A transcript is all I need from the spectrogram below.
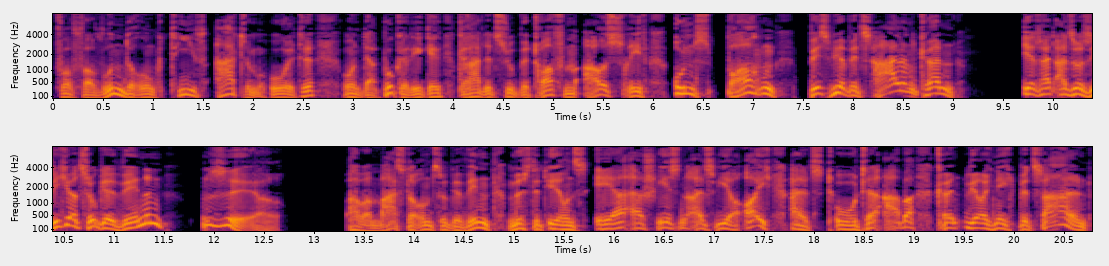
vor Verwunderung tief Atem holte und der Buckelige geradezu betroffen ausrief, uns borgen, bis wir bezahlen können. Ihr seid also sicher zu gewinnen? Sehr. Aber Master, um zu gewinnen, müsstet ihr uns eher erschießen als wir euch. Als Tote aber könnten wir euch nicht bezahlen.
